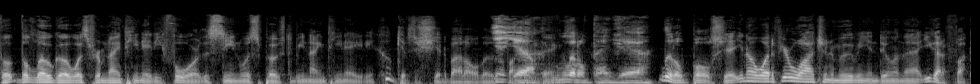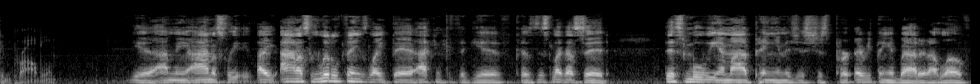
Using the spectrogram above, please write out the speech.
the the logo was from 1984. The scene was supposed to be 1980. Who gives a shit about all those yeah, fucking yeah. things? Little things, yeah, Little bullshit. You know what? If you're watching a movie and doing that, you got a fucking problem. yeah. I mean, honestly, like honestly, little things like that I can forgive because this, like I said, this movie, in my opinion, is just just per- everything about it I love.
